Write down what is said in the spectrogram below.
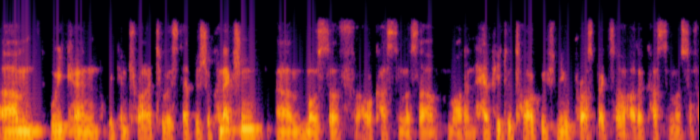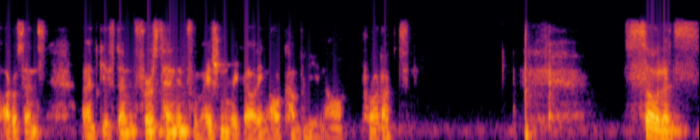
um, we can we can try to establish a connection. Um, most of our customers are more than happy to talk with new prospects or other customers of agosense and give them first-hand information regarding our company and our products. So let's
